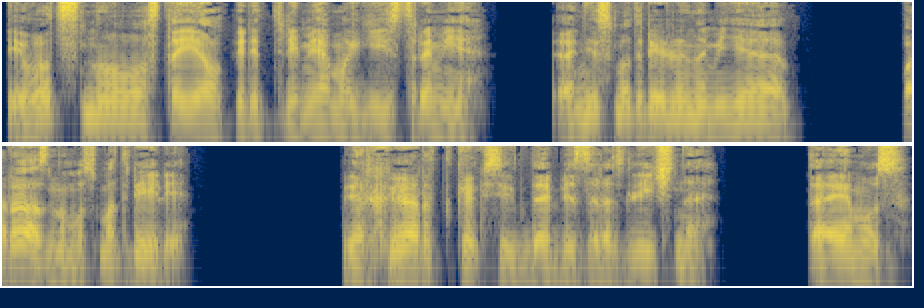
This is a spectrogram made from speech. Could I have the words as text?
И вот снова стоял перед тремя магистрами. Они смотрели на меня, по-разному смотрели. Верхард, как всегда, безразлично. Таймус,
